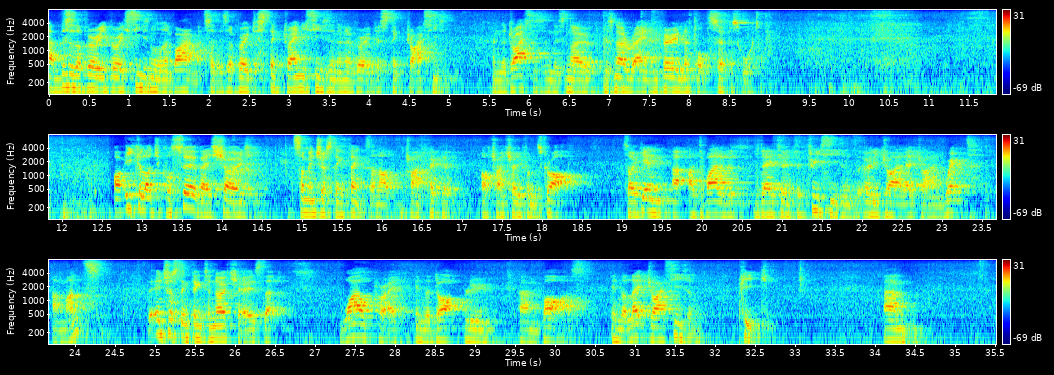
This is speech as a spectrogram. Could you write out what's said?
um, this is a very, very seasonal environment. So there's a very distinct rainy season and a very distinct dry season. In the dry season, there's no, there's no rain and very little surface water. our ecological survey showed some interesting things, and I'll try and pick it. I'll try and show you from this graph. So again, uh, I divided the data into three seasons: the early dry, late dry, and wet uh, months. The interesting thing to note here is that wild prey in the dark blue um, bars in the late dry season peak um,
